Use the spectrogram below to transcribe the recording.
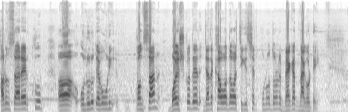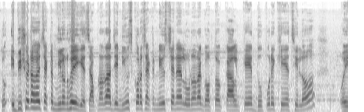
হারুন স্যারের খুব অনুরোধ এবং উনি কনসার্ন বয়স্কদের যাতে খাওয়া দাওয়ার চিকিৎসার কোনো ধরনের ব্যাঘাত না ঘটে। তো এই বিষয়টা হয়েছে একটা মিলন হয়ে গিয়েছে। আপনারা যে নিউজ করেছেন, একটা নিউজ চ্যানেল ওনারা গতকালকে দুপুরে খেয়েছিল ওই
